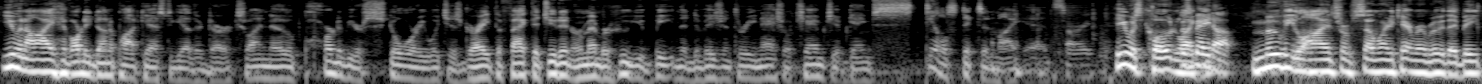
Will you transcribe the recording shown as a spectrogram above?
You and I have already done a podcast together, Dyrke. So I know part of your story, which is great. The fact that you didn't remember who you beat in the Division Three national championship game still sticks in my head. Sorry. He was quoting was like made up. movie lines from somewhere. You can't remember who they beat.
